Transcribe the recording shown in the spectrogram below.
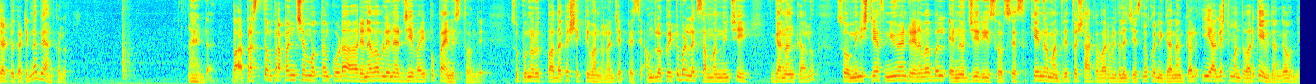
జట్టు కట్టిన బ్యాంకులు. అండ్ ప- ప్రస్తుతం ప్రపంచం మొత్తం కూడా రెనవబుల్ ఎనర్జీ వైపు పయనిస్తోంది. సో పునరుత్పాదక శక్తి వనరులు అని చెప్పేసి. అందులో పెట్టుబడులకు సంబంధించి గణాంకాలు. So ministry of new and renewable energy resources కేంద్ర మంత్రిత్వ శాఖ వారు విడుదల చేసిన కొన్ని గణాంకాలు ఈ ఆగస్టు మంత్ వరకు ఏ విధంగా ఉంది.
